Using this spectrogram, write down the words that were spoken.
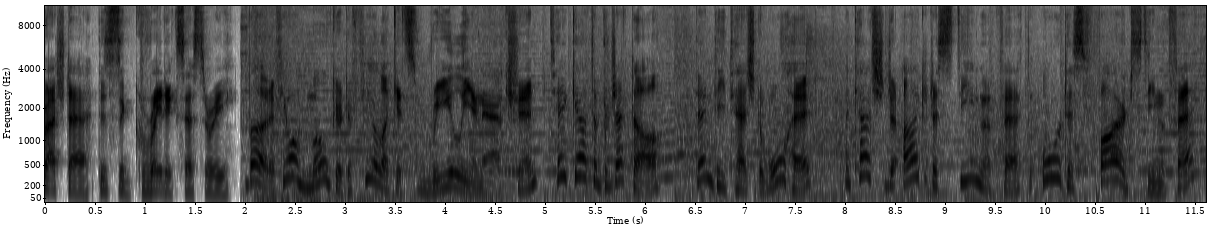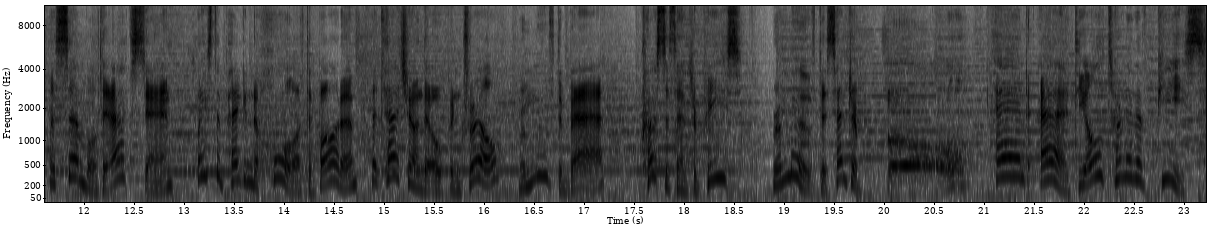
Scratch that, this is a great accessory. But if you want Mogura to feel like it's really in action, take out the projectile, then detach the wallhead, attach to either the steam effect or this fired steam effect, assemble the axe stand, place the peg in the hole at the bottom, attach it on the open drill, remove the back, press the centerpiece, remove the center and add the alternative piece,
